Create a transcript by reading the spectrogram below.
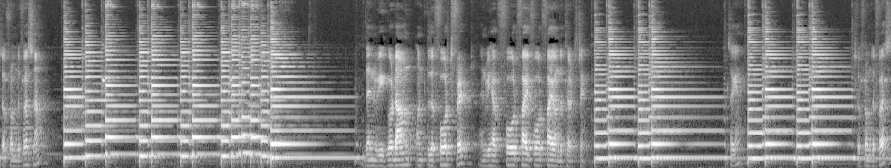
So from the first now we go down onto the fourth fret and we have 4 5 4 5 on the third string. Once again. So from the first.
